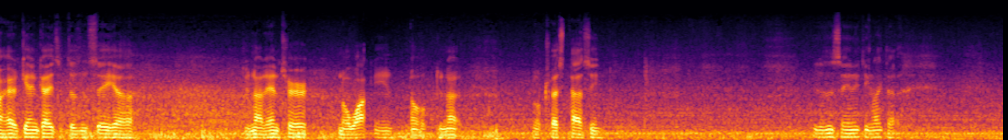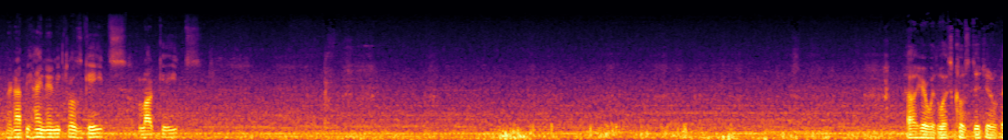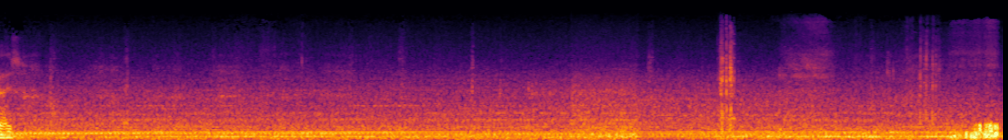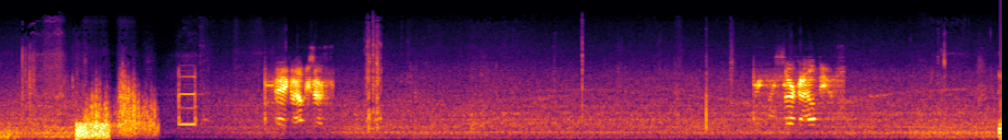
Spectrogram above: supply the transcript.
Alright, again guys, it doesn't say uh, do not enter, no walking, no, do not, no trespassing. It doesn't say anything like that. We're not behind any closed gates, locked gates. Out here with West Coast Digital guys. Hey, can I help you, sir? Sir, can I help you?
